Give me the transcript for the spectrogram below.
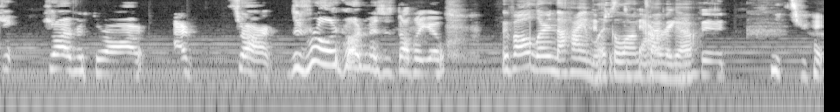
sh- sorry, Mister R, I'm sorry. This is really good, Mrs. W. We've all learned the Heimlich a long time ago. Food. That's right.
